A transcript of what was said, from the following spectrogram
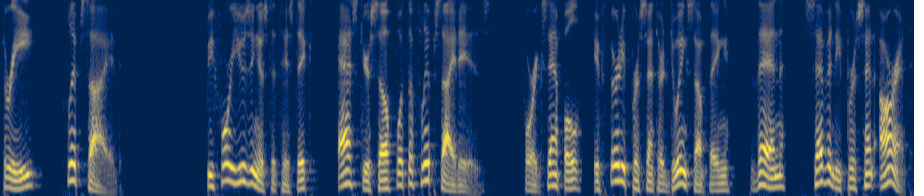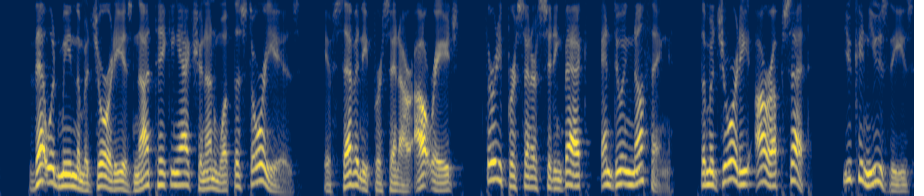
3. Flip side. Before using a statistic, ask yourself what the flip side is. For example, if 30% are doing something, then 70% aren't. That would mean the majority is not taking action on what the story is. If 70% are outraged, 30% are sitting back and doing nothing. The majority are upset. You can use these,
